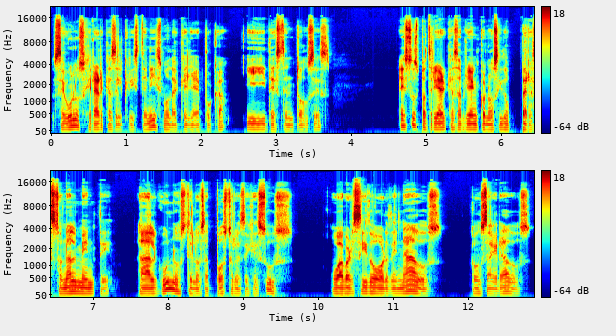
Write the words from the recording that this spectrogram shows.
según los jerarcas del cristianismo de aquella época y desde entonces, estos patriarcas habrían conocido personalmente a algunos de los apóstoles de Jesús, o haber sido ordenados, consagrados,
